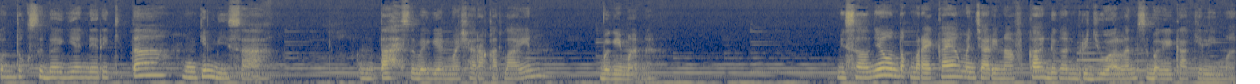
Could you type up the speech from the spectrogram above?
untuk sebagian dari kita mungkin bisa, entah sebagian masyarakat lain bagaimana. Misalnya untuk mereka yang mencari nafkah dengan berjualan sebagai kaki lima,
